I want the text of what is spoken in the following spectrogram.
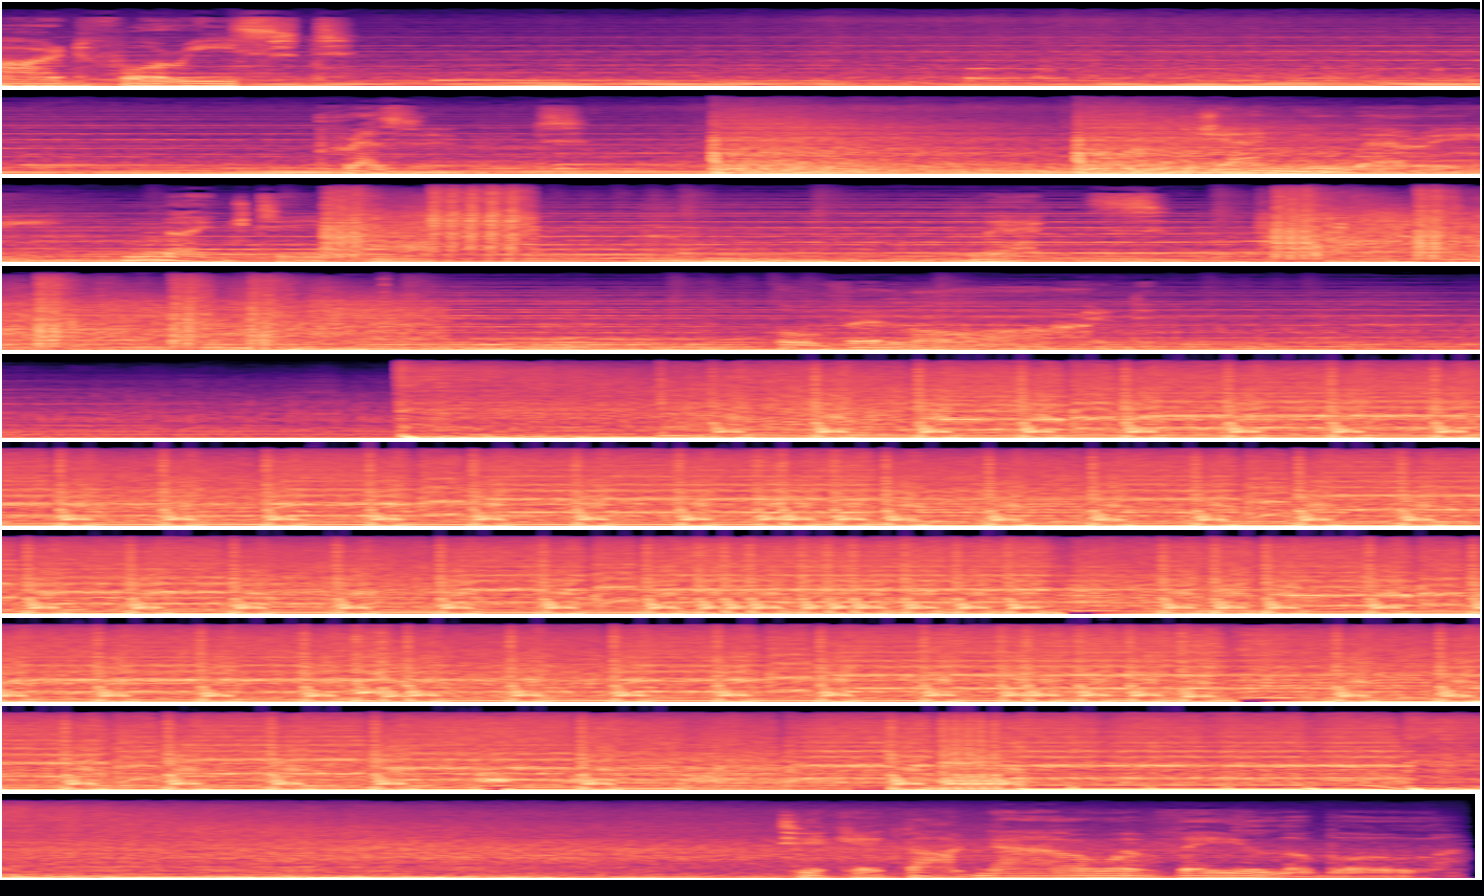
card for East. Present. January 19. Mets. Overlord. Ticket are now available.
